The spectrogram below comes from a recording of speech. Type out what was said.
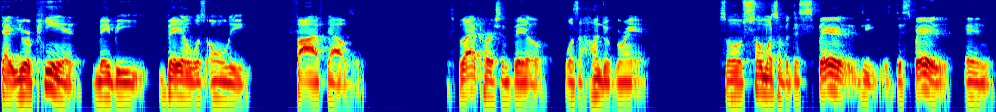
that european maybe bail was only 5000 this black person bail was a hundred grand. So so much of a disparity disparity in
